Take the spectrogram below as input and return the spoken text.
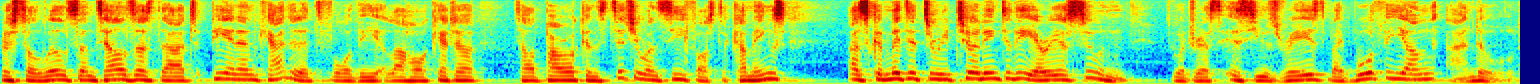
Khrystal Wilson tells us that PNM candidate for the La Horquetta Talparo constituency, Foster Cummings, has committed to returning to the area soon to address issues raised by both the young and old.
